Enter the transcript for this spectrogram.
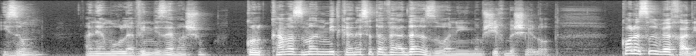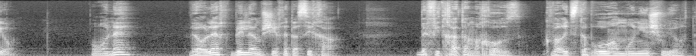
איזון? אני אמור להבין מזה משהו? כל כמה זמן מתכנסת הוועדה הזו? אני ממשיך בשאלות. כל 21 יום. הוא עונה, והולך בלי להמשיך את השיחה. בפתחת המחוז כבר הצטברו המון ישויות.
